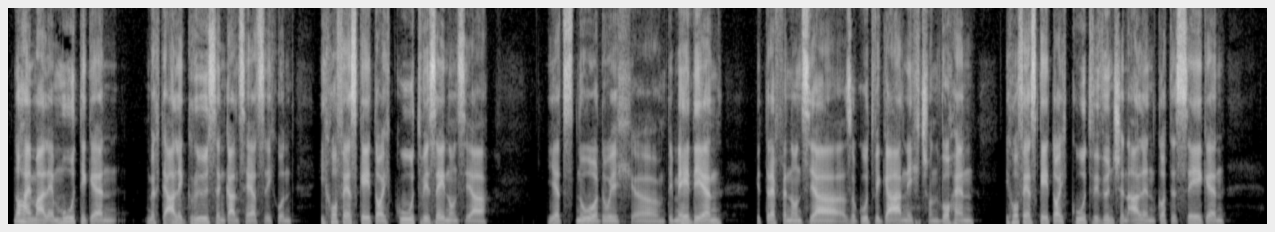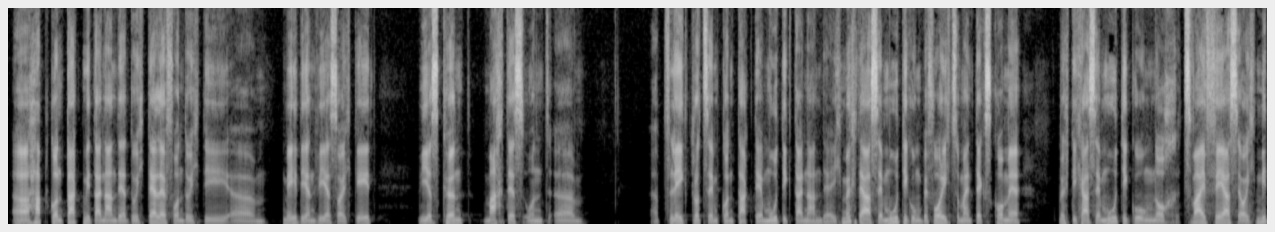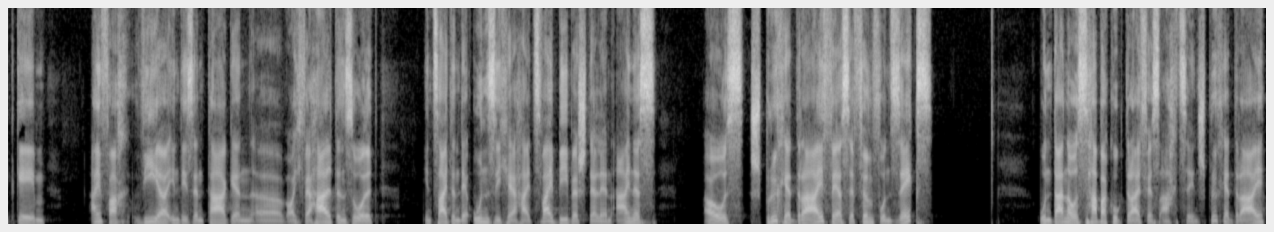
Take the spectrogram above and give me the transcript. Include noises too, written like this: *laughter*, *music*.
noch einmal ermutigen, möchte alle grüßen ganz herzlich und ich hoffe, es geht euch gut. Wir sehen uns ja jetzt nur durch äh, die Medien. Wir treffen uns ja so gut wie gar nicht, schon Wochen. Ich hoffe, es geht euch gut. Wir wünschen allen Gottes Segen. Äh, habt Kontakt miteinander durch Telefon, durch die äh, Medien, wie es euch geht, wie es könnt. Macht es und ähm, äh, pflegt trotzdem Kontakte, ermutigt einander. Ich möchte als Ermutigung, bevor ich zu meinem Text komme, möchte ich als Ermutigung noch zwei Verse euch mitgeben, einfach wie ihr in diesen Tagen äh, euch verhalten sollt, in Zeiten der Unsicherheit. Zwei Bibelstellen, eines aus Sprüche 3, Verse 5 und 6 und dann aus Habakkuk 3, Vers 18. Sprüche 3,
